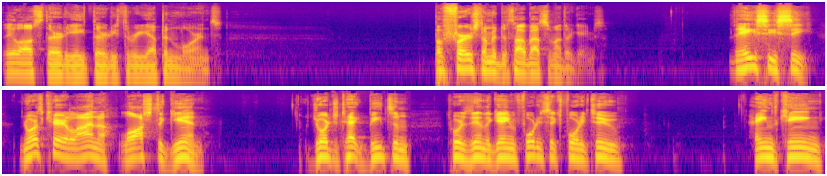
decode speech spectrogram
They lost 38-33 up in Lawrence. But first, I'm going to talk about some other games. The ACC, North Carolina lost again. Georgia Tech beats them towards the end of the game, 46 42. Haynes King,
